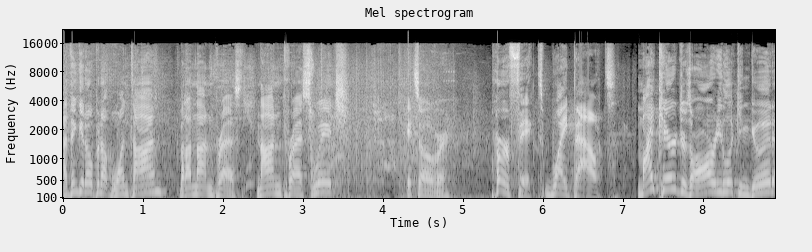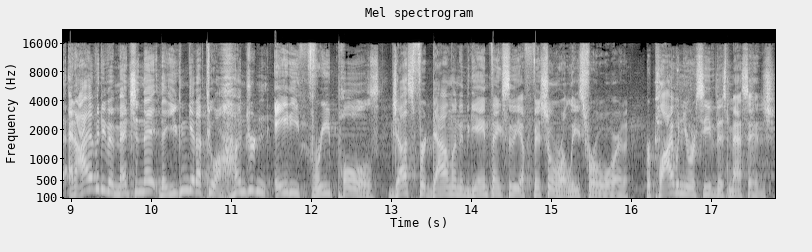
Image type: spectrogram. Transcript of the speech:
I think it opened up one time, but I'm not impressed. Not impressed. Switch. It's over. Perfect. Wipeout. My characters are already looking good, and I haven't even mentioned that, that you can get up to 180 free pulls just for downloading the game thanks to the official release reward. Reply when you receive this message.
